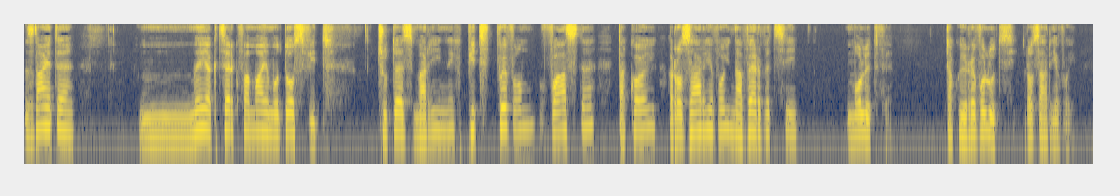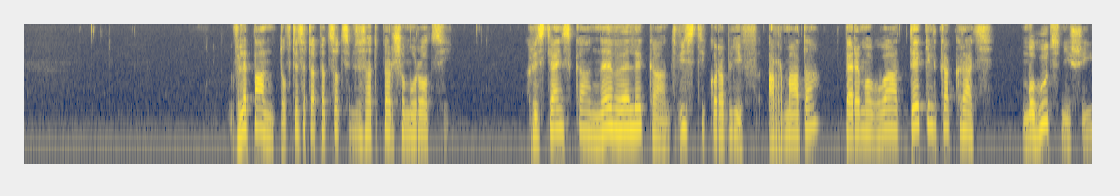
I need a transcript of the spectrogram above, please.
Знаєте, My, jak cerkwa, mamy doswid cudes maryjnych pod wpływem własne takiej rozariowej na werwicy molitwy, takiej rewolucji rozariowej. W Lepanto w 1571 roku chrześcijańska niewielka 200 korabliów armada перемогła декількакраć mogutniejszy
